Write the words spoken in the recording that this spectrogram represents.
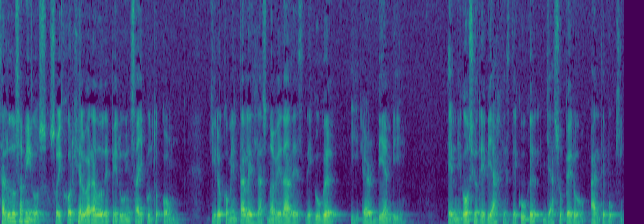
Saludos amigos, soy Jorge Alvarado de peruinside.com. Quiero comentarles las novedades de Google y Airbnb. El negocio de viajes de Google ya superó al de Booking.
